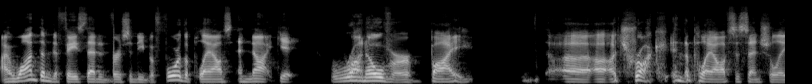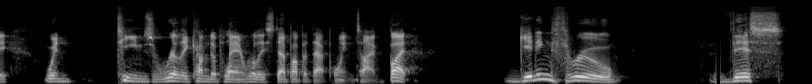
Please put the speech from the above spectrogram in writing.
I want them to face that adversity before the playoffs and not get run over by uh, a truck in the playoffs, essentially, when teams really come to play and really step up at that point in time. But getting through this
